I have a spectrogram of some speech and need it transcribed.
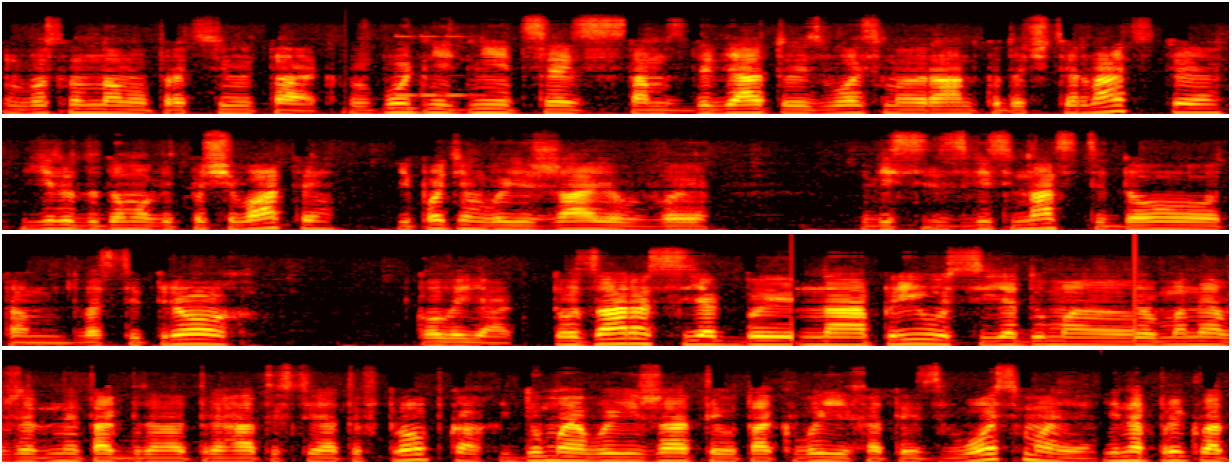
в основному працюю так. В будні дні це з, там, з 9 з 8 ранку до 14, їду додому відпочивати і потім виїжджаю в з 18 до там, 23, коли як. То зараз, якби на Пріусі, я думаю, мене вже не так буде напрягати стояти в пробках. І думаю виїжджати, отак виїхати з восьмої і, наприклад,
